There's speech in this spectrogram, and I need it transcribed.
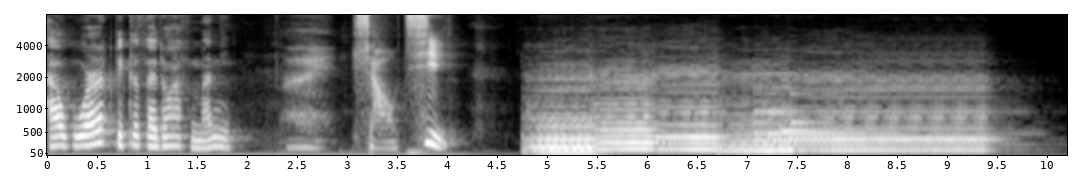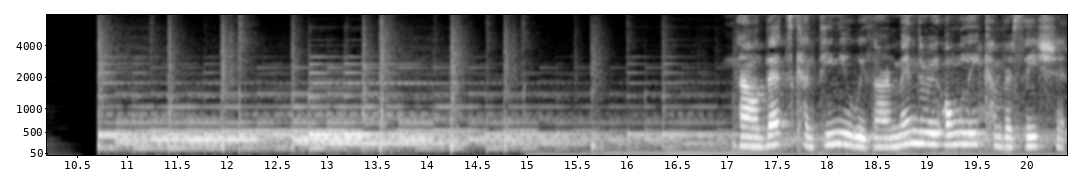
I work because I don't have money. 哎，小气。 Now let's continue with our Mandarin only conversation.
